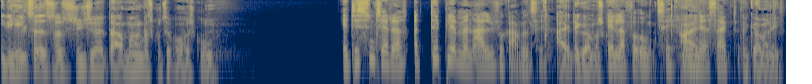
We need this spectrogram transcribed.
I det hele taget, så synes jeg, at der er mange, der skulle tage på højskole. Ja, det synes jeg da også. Og det bliver man aldrig for gammel til. Nej, det gør man sgu Eller for ung til, havde jeg sagt. Det gør man ikke.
